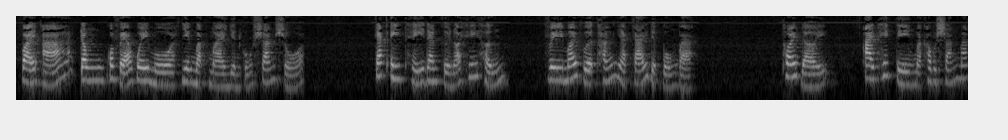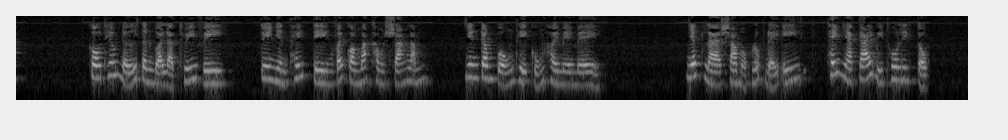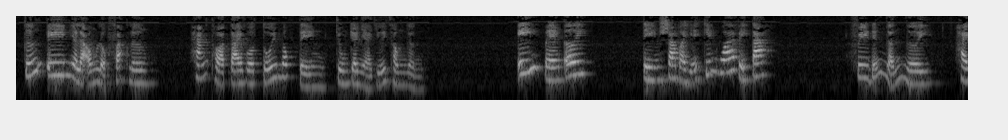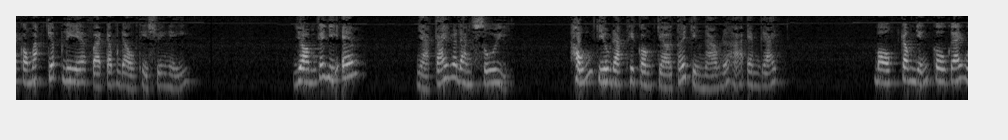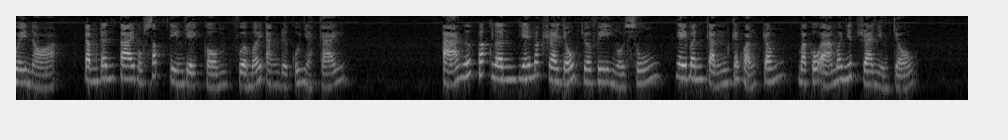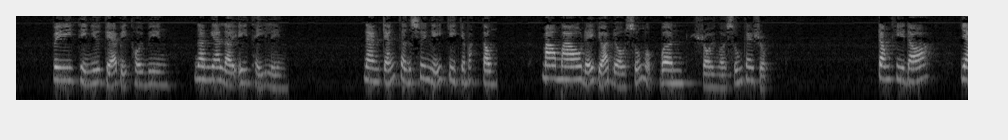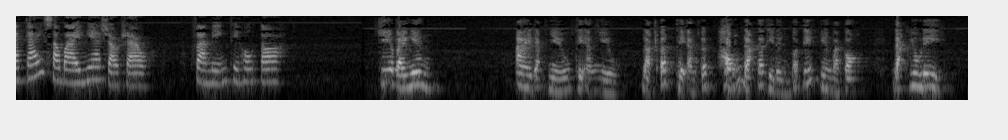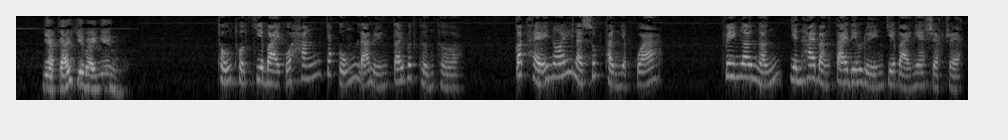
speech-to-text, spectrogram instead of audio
Vài ả trông có vẻ quê mùa nhưng mặt mày nhìn cũng sáng sủa. Các y thị đang cười nói hí hửng vì mới vừa thắng nhà cái được bộn bạc. Thôi đợi, ai thấy tiền mà không sáng mắt. Cô thiếu nữ tên gọi là Thúy Vi Tuy nhìn thấy tiền với con mắt không sáng lắm, nhưng trong bụng thì cũng hơi mê mê. Nhất là sau một lúc để ý, thấy nhà cái bị thua liên tục. Cứ y như là ông luật phát lương. Hắn thò tay vô túi móc tiền, chung cho nhà dưới không ngừng. Ý, mẹ ơi! Tiền sao mà dễ kiếm quá vậy ta? Phi đứng ngẩn người, hai con mắt chớp lia và trong đầu thì suy nghĩ. Dòm cái gì em? Nhà cái nó đang xui. Không chịu đặt thì còn chờ tới chừng nào nữa hả em gái? Một trong những cô gái quê nọ, cầm trên tay một sắp tiền dày cộm vừa mới ăn được của nhà cái. Ả ngước mắt lên, nháy mắt ra dấu cho Vi ngồi xuống, ngay bên cạnh cái khoảng trống mà cô ả mới nhích ra nhường chỗ. Vi thì như kẻ bị thôi miên, nên nghe lời y thị liền. Nàng chẳng cần suy nghĩ chi cho bắt công. Mau mau để giỏ đồ xuống một bên, rồi ngồi xuống cái rụt. Trong khi đó, nhà cái sau bài nghe rào rào, và miệng thì hô to. Chia bài nghiêng. Ai đặt nhiều thì ăn nhiều, đặt ít thì ăn ít, không đặt thì đừng có tiếc nhưng bà con. Đặt du đi. Nhà cái chia bài nghiêng, Thủ thuật chia bài của hắn chắc cũng đã luyện tới bất thượng thừa. Có thể nói là xuất thần nhập quá. Phi ngơ ngẩn nhìn hai bàn tay điêu luyện chia bài nghe rẹt rẹt.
